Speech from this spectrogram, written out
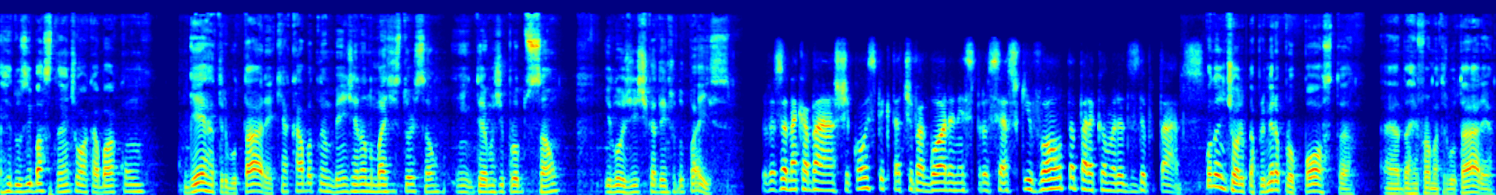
reduzir bastante ou acabar com guerra tributária, que acaba também gerando mais distorção em termos de produção e logística dentro do país. Professor Nakabashi, qual a expectativa agora nesse processo que volta para a Câmara dos Deputados? Quando a gente olha a primeira proposta é, da reforma tributária,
